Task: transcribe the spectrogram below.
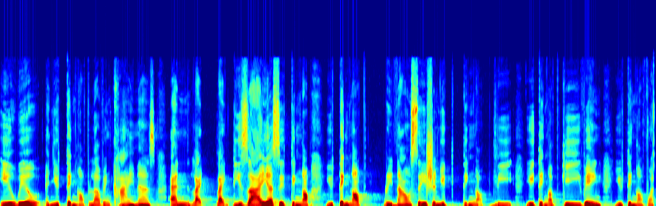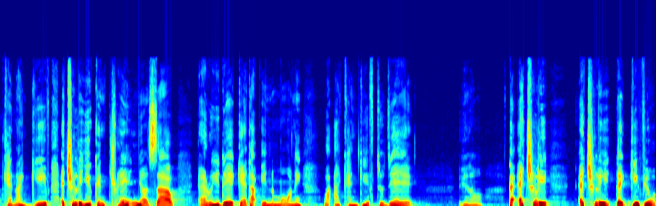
ill will, and you think of loving kindness, and like like desires, you think of you think of renunciation, you think of you think of giving, you think of what can I give. Actually, you can train yourself every day. Get up in the morning, what I can give today, you know. That actually, actually, they give you,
